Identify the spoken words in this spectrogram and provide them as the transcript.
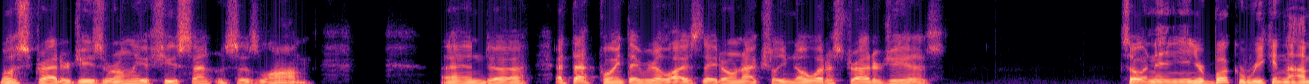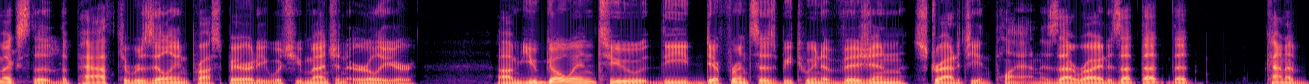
Most strategies are only a few sentences long, and uh, at that point, they realize they don't actually know what a strategy is. So, in, in your book, Reconomics: the the Path to Resilient Prosperity, which you mentioned earlier, Um, you go into the differences between a vision, strategy, and plan. Is that right? Is that that that kind of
